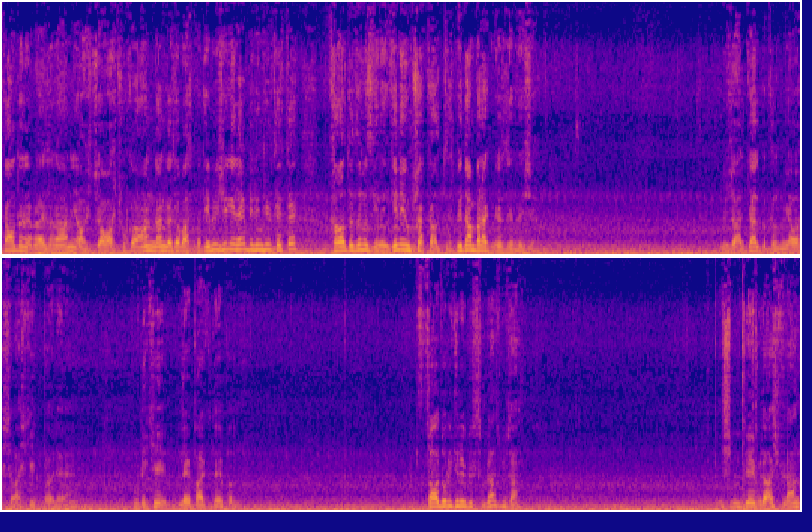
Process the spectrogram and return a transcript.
Kaldır debriyajdan anı yavaş yavaş. Çok aniden gaza basma. Debriyajı yine birinci viteste kaldırdığımız yine. Yine yumuşak kaldıracağız. Birden bırakmayacağız debriyajı. Güzel. Gel bakalım yavaş yavaş git böyle. Buradaki L parkı da yapalım. Sağa doğru girebilirsin biraz güzel. Şimdi debriyaj falan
